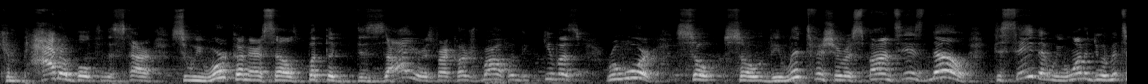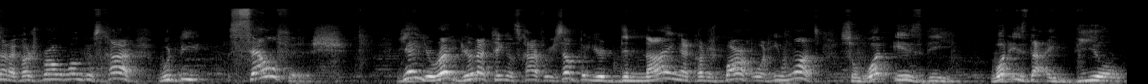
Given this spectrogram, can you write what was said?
compatible to the schar. So we work on ourselves, but the desire is for HaKadosh Baruch Hu to give us reward. So, so the Litvisha response is no. To say that we want to do a mitzvah and HaKadosh Baruch Hu won't give schar would be selfish. Yeah, you're right. You're not taking the schar for yourself, but you're denying HaKadosh Baruch Hu what He wants. So what is the what is the ideal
